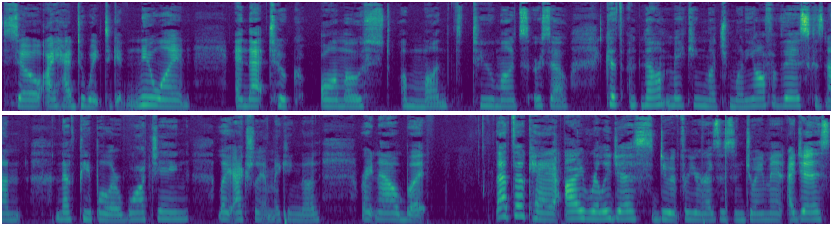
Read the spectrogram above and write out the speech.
so i had to wait to get a new one and that took almost a month, two months or so, because I'm not making much money off of this because not enough people are watching. Like, actually, I'm making none right now, but That's okay. I really just do it for your guys' enjoyment. I just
